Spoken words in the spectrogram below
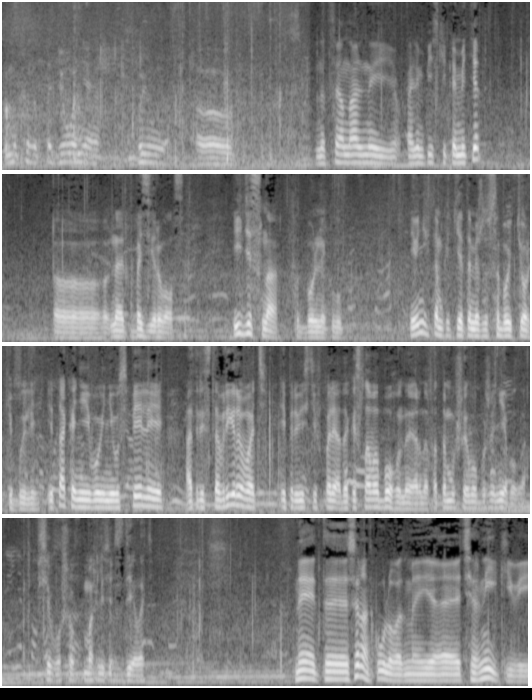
потому что на стадионе был э, Национальный Олимпийский комитет, э, на это базировался, и Десна, футбольный клуб. И у них там какие-то между собой терки были. И так они его и не успели отреставрировать и привести в порядок. И слава богу, наверное, потому что его бы уже не было всего, что могли сделать. Need äh, sõnad kuuluvad meie Tšernigivi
